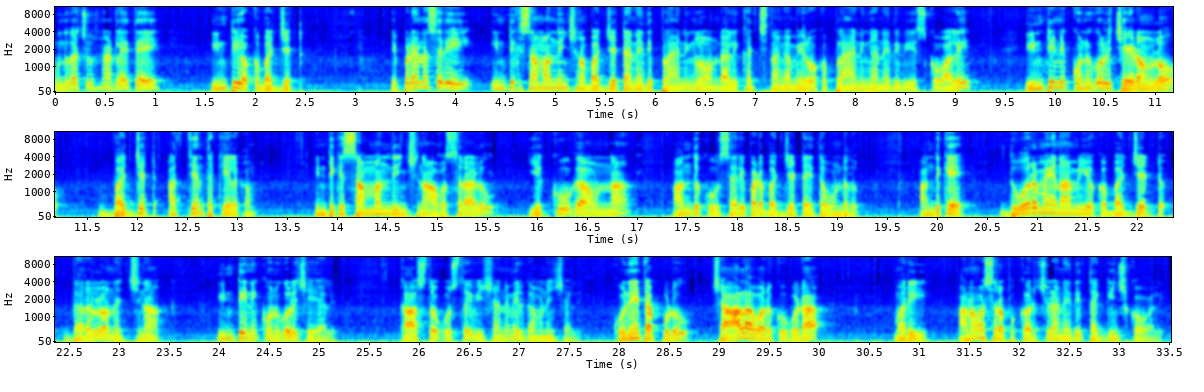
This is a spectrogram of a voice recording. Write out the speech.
ముందుగా చూసినట్లయితే ఇంటి యొక్క బడ్జెట్. ఎప్పుడైనా సరే ఇంటికి సంబంధించిన బడ్జెట్ అనేది ప్లానింగ్లో ఉండాలి. ఖచ్చితంగా మీరు ఒక ప్లానింగ్ అనేది వేసుకోవాలి. ఇంటిని కొనుగోలు చేయడంలో బడ్జెట్ అత్యంత కీలకం. ఇంటికి సంబంధించిన అవసరాలు ఎక్కువగా ఉన్నా అందుకు సరిపడ బడ్జెట్ అయితే ఉండదు. అందుకే దూరమైన మీ యొక్క బడ్జెట్ ధరలో నచ్చిన ఇంటిని కొనుగోలు చేయాలి. కాస్తో కూస్తో ఈ విషయాన్ని మీరు గమనించాలి. కొనేటప్పుడు చాలా వరకు కూడా మరి అనవసరపు ఖర్చులు అనేది తగ్గించుకోవాలి.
